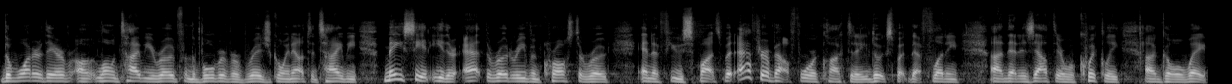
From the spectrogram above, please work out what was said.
the water there along Tybee Road from the Bull River Bridge going out to Tybee may see it either at the road or even cross the road road in a few spots. But after about 4 o'clock today, you do expect that flooding uh, that is out there will quickly uh, go away.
